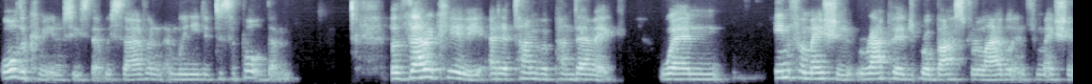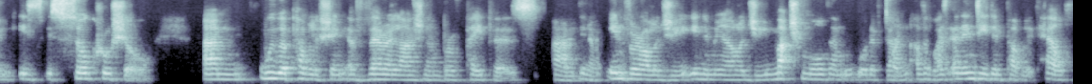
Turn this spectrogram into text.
all the communities that we serve, and, and we needed to support them but very clearly at a time of a pandemic when information, rapid, robust, reliable information is, is so crucial. Um, we were publishing a very large number of papers, um, you know, in virology, in immunology, much more than we would have done otherwise, and indeed in public health.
